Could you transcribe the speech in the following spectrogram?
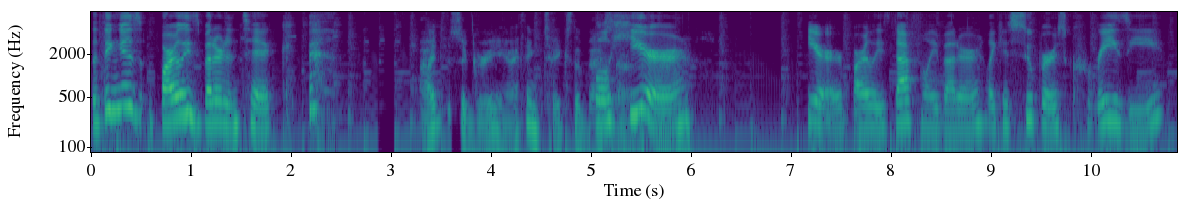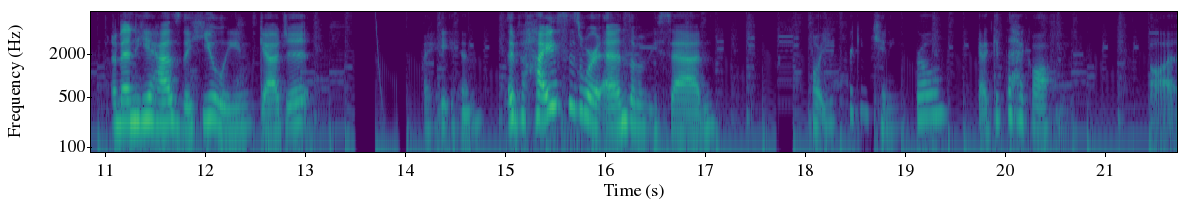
The thing is, Barley's better than Tick. I disagree. I think Tick's the best. Well, here-. Here, Barley's definitely better. Like, his super is crazy. And then he has the healing gadget. I hate him. If Heist is where it ends, I'm gonna be sad. Oh, are you freaking kidding me, bro? Yeah, get the heck off me. Thought.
